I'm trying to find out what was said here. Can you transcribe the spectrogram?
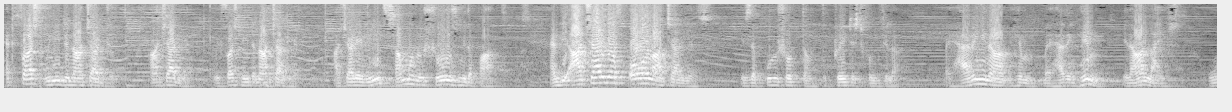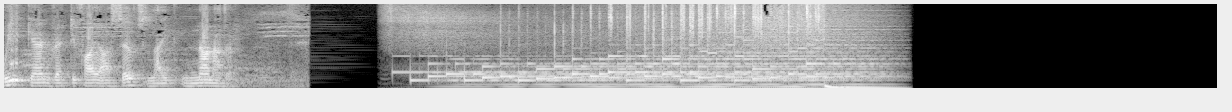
at first we need an Acharya. Acharya. We first need an Acharya. Acharya means someone who shows me the path. And the Acharya of all Acharyas is the Purushottam, the greatest fulfiller. By having in our, him, by having him in our lives, we can rectify ourselves like none other.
